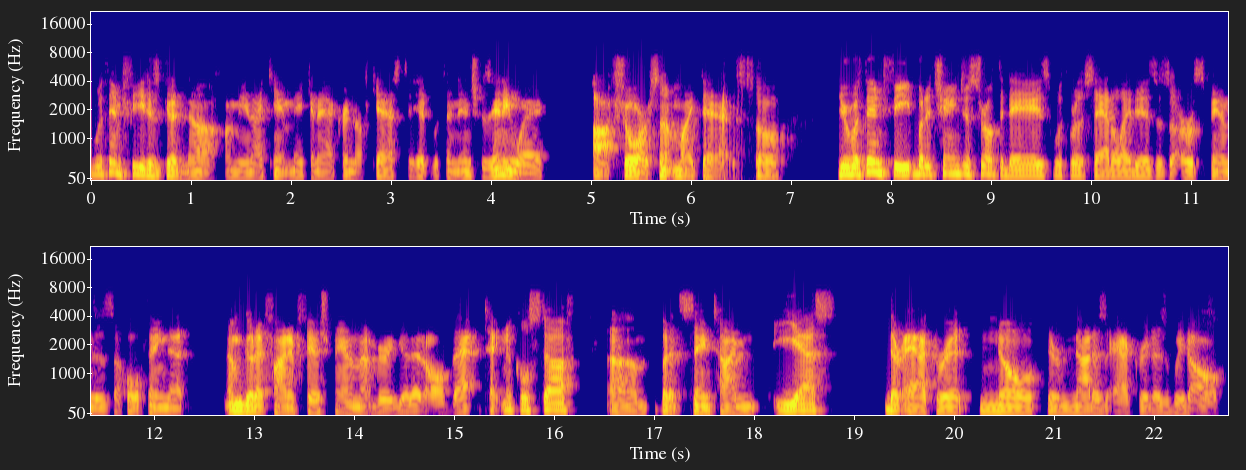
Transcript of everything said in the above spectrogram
within feet is good enough. I mean, I can't make an accurate enough cast to hit within inches anyway, offshore, something like that. So you're within feet, but it changes throughout the days with where the satellite is, as the Earth spins, is a whole thing that I'm good at finding fish, man. I'm not very good at all that technical stuff. Um, but at the same time, yes, they're accurate. No, they're not as accurate as we'd all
